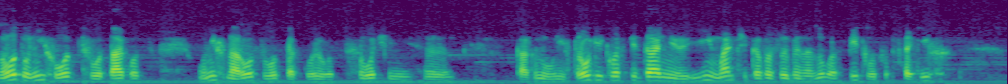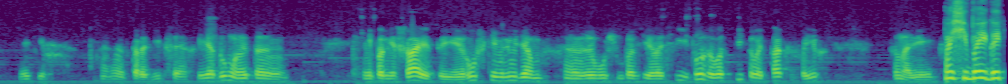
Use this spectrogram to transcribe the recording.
Но вот у них вот, вот так вот, у них народ вот такой вот, очень, э, как, ну, и строгий к воспитанию, и мальчиков особенно, ну, воспитывают вот в таких этих э, традициях. И я думаю, это не помешает и русским людям, э, живущим по всей России, тоже воспитывать так своих сыновей. Спасибо, Игорь.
